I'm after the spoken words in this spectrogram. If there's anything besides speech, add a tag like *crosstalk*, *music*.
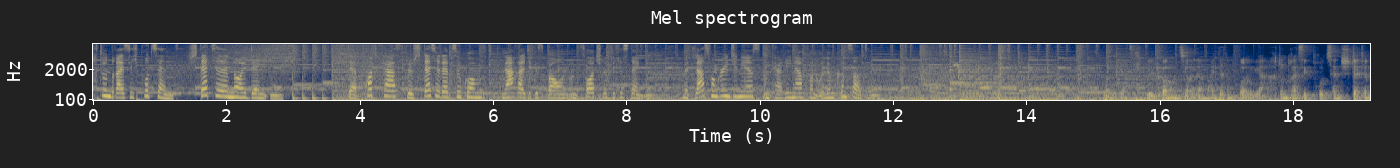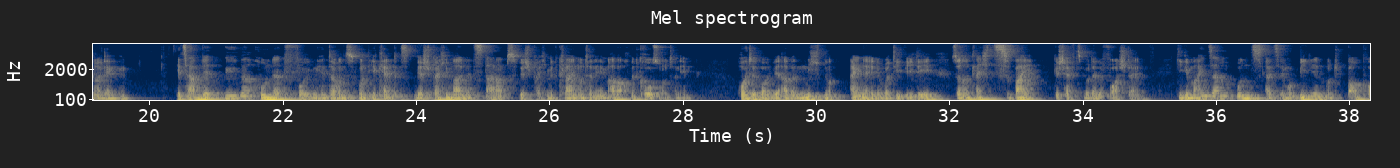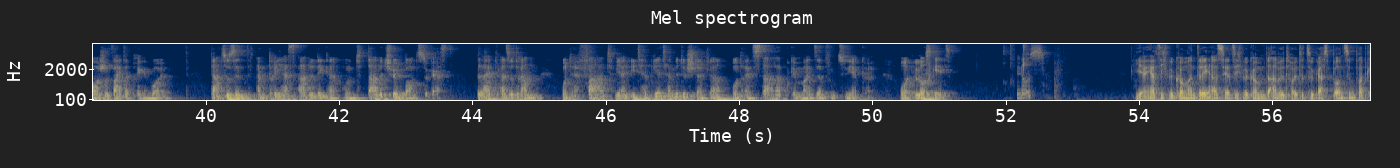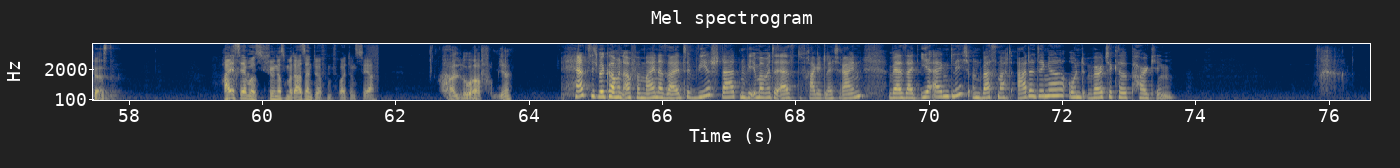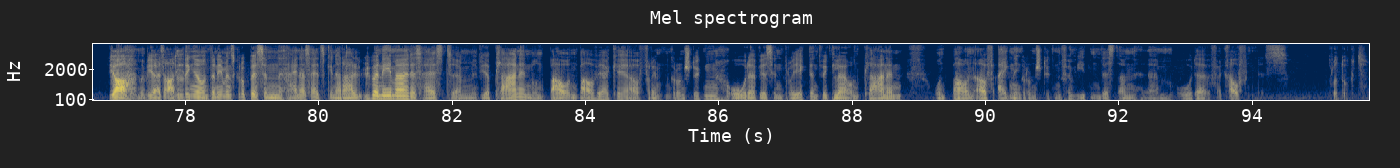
38 Prozent Städte neu denken. Der Podcast für Städte der Zukunft, nachhaltiges Bauen und fortschrittliches Denken. Mit Lars von Green Engineers und Karina von Olymp Consulting. Und herzlich willkommen zu einer weiteren Folge 38 Prozent Städte neu denken. Jetzt haben wir über 100 Folgen hinter uns und ihr kennt es. Wir sprechen mal mit Startups, wir sprechen mit kleinen Unternehmen, aber auch mit großen Unternehmen. Heute wollen wir aber nicht nur eine innovative Idee, sondern gleich zwei Geschäftsmodelle vorstellen, die gemeinsam uns als Immobilien- und Baubranche weiterbringen wollen. Dazu sind Andreas Adeldinger und David Schön bei uns zu Gast. Bleibt also dran und erfahrt, wie ein etablierter Mittelständler und ein Startup gemeinsam funktionieren können. Und los geht's. Los. Ja, herzlich willkommen Andreas, herzlich willkommen David, heute zu Gast bei uns im Podcast. Hi, Servus. Schön, dass wir da sein dürfen. Freut uns sehr. Hallo auch von mir. Herzlich willkommen auch von meiner Seite. Wir starten wie immer mit der ersten Frage gleich rein. Wer seid ihr eigentlich und was macht Adeldinger und Vertical Parking? Ja, wir als Adeldinger Unternehmensgruppe sind einerseits Generalübernehmer, das heißt, ähm, wir planen und bauen Bauwerke auf fremden Grundstücken oder wir sind Projektentwickler und planen und bauen auf eigenen Grundstücken, vermieten das dann ähm, oder verkaufen das Produkt.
